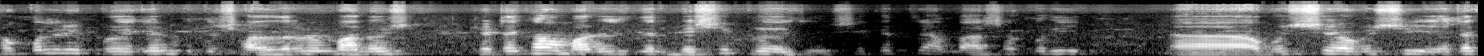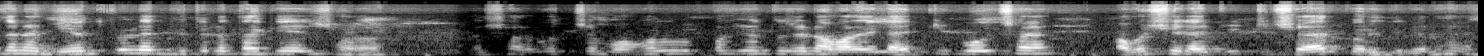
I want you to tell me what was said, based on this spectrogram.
সকলেরই প্রয়োজন, কিন্তু সাধারণ মানুষ খেটে খাওয়া মানুষদের বেশি প্রয়োজন। সেক্ষেত্রে আমরা আশা করি অবশ্যই অবশ্যই এটা যেন নিয়ন্ত্রণের ভিতরে থাকে সর্বোচ্চ মহল পর্যন্ত যেন আমার এই লাইভটি পৌঁছায়, অবশ্যই লাইভটি শেয়ার করে দিবেন হ্যাঁ।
